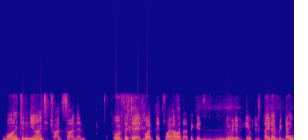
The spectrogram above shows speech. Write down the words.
why didn't United try and sign him? Or if they did, why didn't they try harder? Because he would have he would have played every game.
